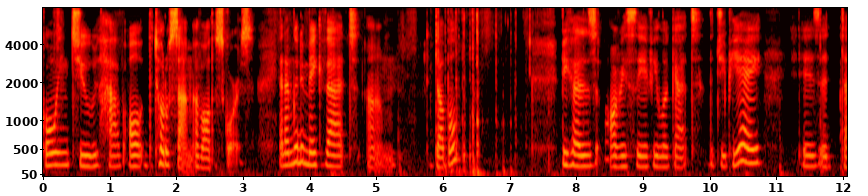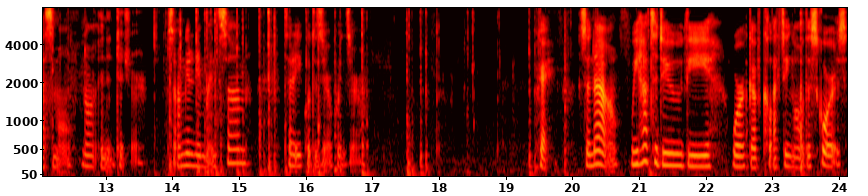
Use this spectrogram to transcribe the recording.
going to have all the total sum of all the scores. And I'm going to make that um, double because obviously if you look at the GPA, it is a decimal, not an integer. So I'm going to name mine sum, set it equal to 0, 0.0. Okay, so now we have to do the work of collecting all the scores.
